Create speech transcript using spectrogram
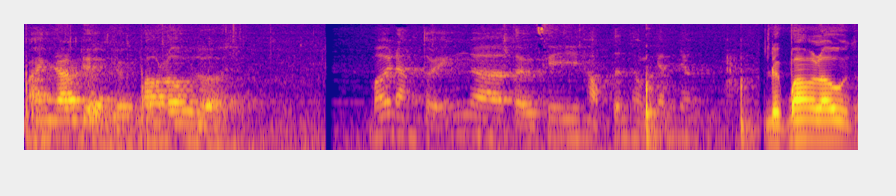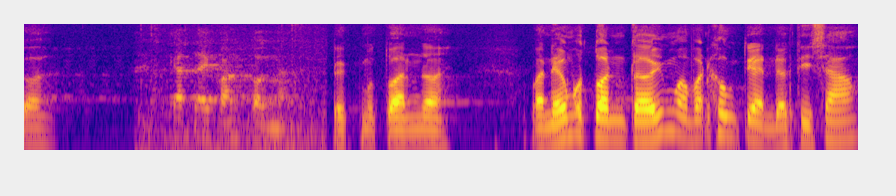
Anh đã tuyển được bao lâu rồi? Mới đăng tuyển ờ, từ khi học tinh thần doanh nhân. Được bao lâu rồi? Cách đây khoảng tuần à được một tuần rồi. Và nếu một tuần tới mà vẫn không tuyển được thì sao?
